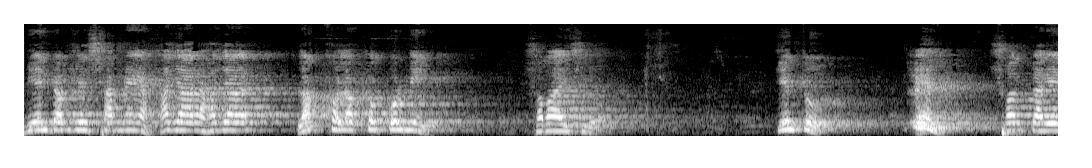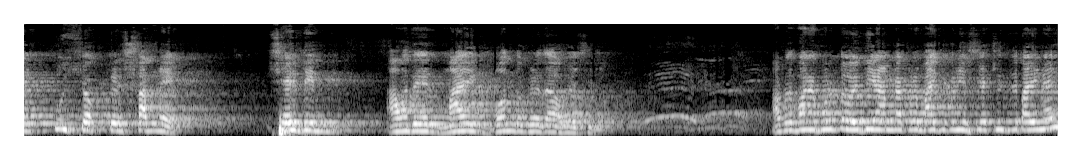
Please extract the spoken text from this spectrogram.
বিএনপি অফিসের সামনে হাজার হাজার, লক্ষ লক্ষ কর্মী সবাই ছিল। কিন্তু সরকারের কুচক্রের সামনে সেই দিন আমাদের মাইক বন্ধ করে দেওয়া হয়েছিল। আপনাদের মনে পড়তো ওই দিন আমরা কোনো মাইকে কোনো ইনস্ট্রাকশন দিতে পারি নাই?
